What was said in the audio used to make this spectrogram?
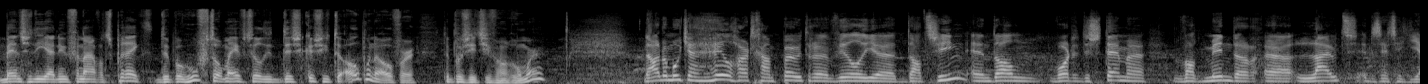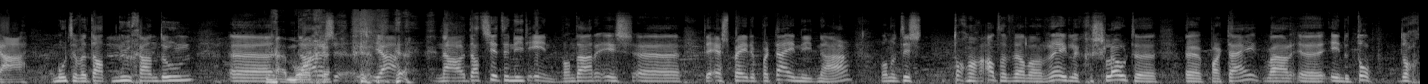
mensen die jij nu vanavond spreekt... de behoefte om eventueel die discussie te openen over de positie van Roemer? Nou, dan moet je heel hard gaan peuteren, wil je dat zien. En dan worden de stemmen wat minder uh, luid. En dan zeggen ze, ja, moeten we dat nu gaan doen? Uh, ja. Daar is, ja, nou, dat zit er niet in. Want daar is de SP de partij niet naar. Want het is toch nog altijd wel een redelijk gesloten partij... waar in de top toch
